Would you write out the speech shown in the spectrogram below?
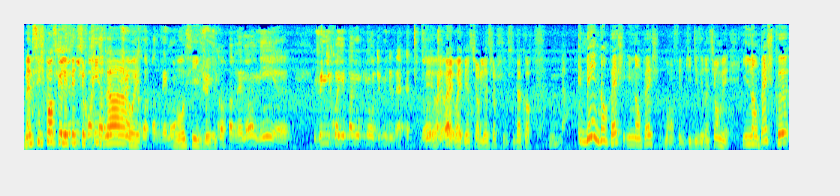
Même si je pense que l'effet de surprise pas- là, je ouais. n'y crois pas vraiment. Moi aussi, Je je n'y crois pas vraiment, mais euh, je n'y croyais pas non plus en 2020. C'est- Donc, ouais, euh, ouais, ouais, bien sûr, bien sûr, je suis, je suis d'accord. Mais il n'empêche, il n'empêche, bon, on fait une petite digression, mais il n'empêche que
